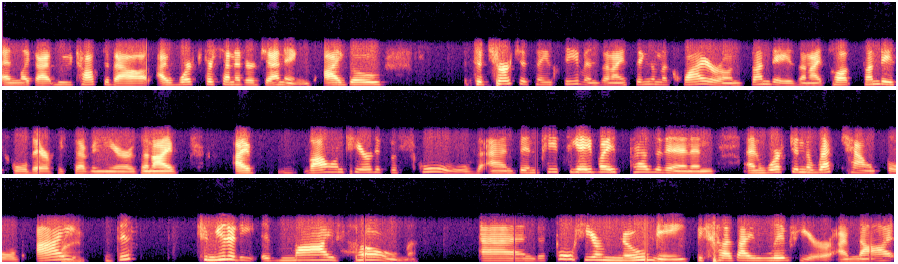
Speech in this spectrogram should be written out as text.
and like I we talked about. I worked for Senator Jennings. I go to church at St. Stephen's and I sing in the choir on Sundays and I taught Sunday school there for seven years and I've I've volunteered at the schools and been PCA vice president and and worked in the rec councils. I right. this community is my home and people here know me because I live here. I'm not,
